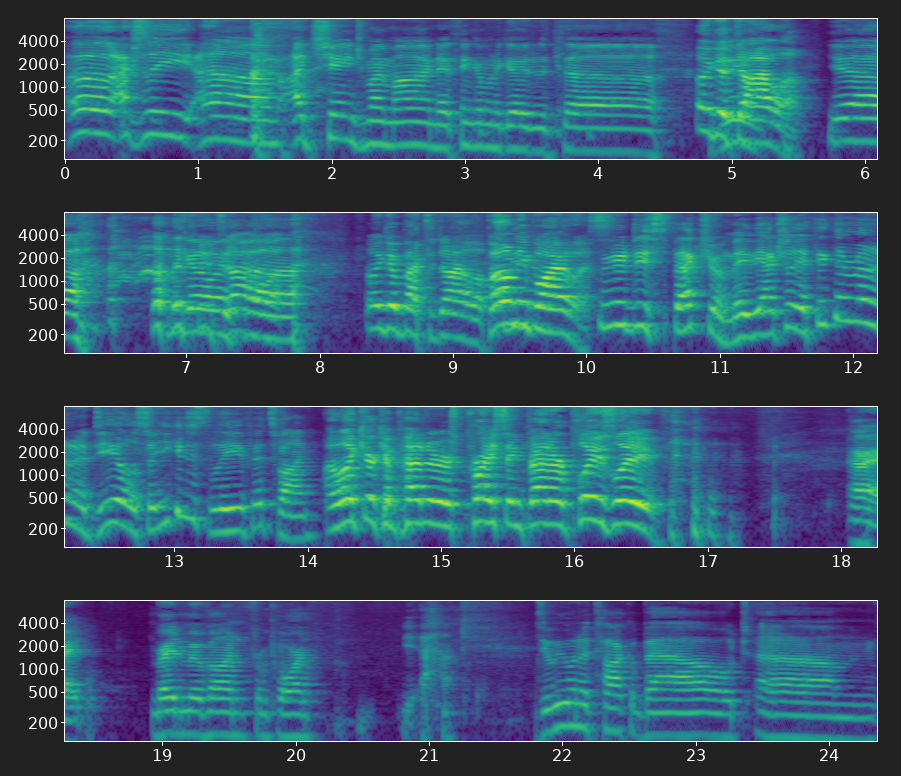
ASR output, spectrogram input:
"Oh, actually, um, I changed my mind. I think I'm gonna go with uh, I'm gonna go dial up. yeah, I'm gonna go with uh, up. I'm gonna go back to dial up. I don't need wireless. we're gonna do Spectrum. Maybe actually, I think they're running a deal, so you can just leave. It's fine. I like your competitors' pricing better. Please leave. All right. Ready to move on from porn? Yeah. Do we want to talk about um,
